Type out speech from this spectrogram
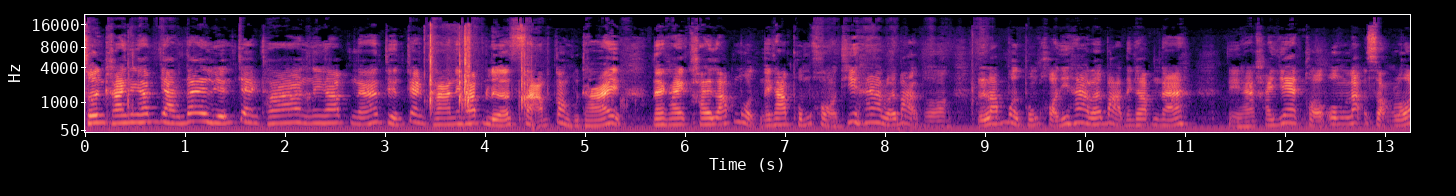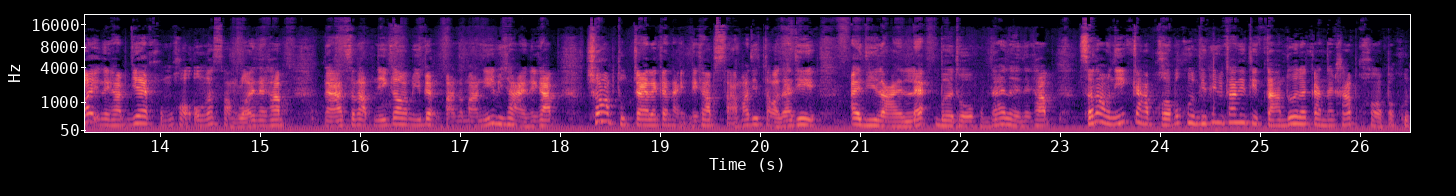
ส่วนใครนะครับอยากได้เหรียญแจกทานนะครับนะเหรียญแจกทานนะครับ เหลือสามกล่องสุดท้ายนะใครใครรับหมดนะครับ ผมขอที่ห้าร้อยบาทพอรับหมดผมขอที่ห้าร้อยบาทนะครับนะนี่ฮะใครแยกขอองค์ละสองร้อยนะครับแยกผมขอองค์ละสองร้อยนะครับนะสำหรับนี้ก็มีแบ่งปันประมาณนี้พี่ชายนะครับชอบถูกใจอะไรกันไหนนะครับสามารถติดต่อได้ที่ ID Line และเบอร์โทรผมได้เลยนะครับสำหรับวันนี้กราบขอบพระคุณพี่ๆทุกท่านที่ติดตามด้วยแล้วกันนะครับ ขอบพระคุณ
